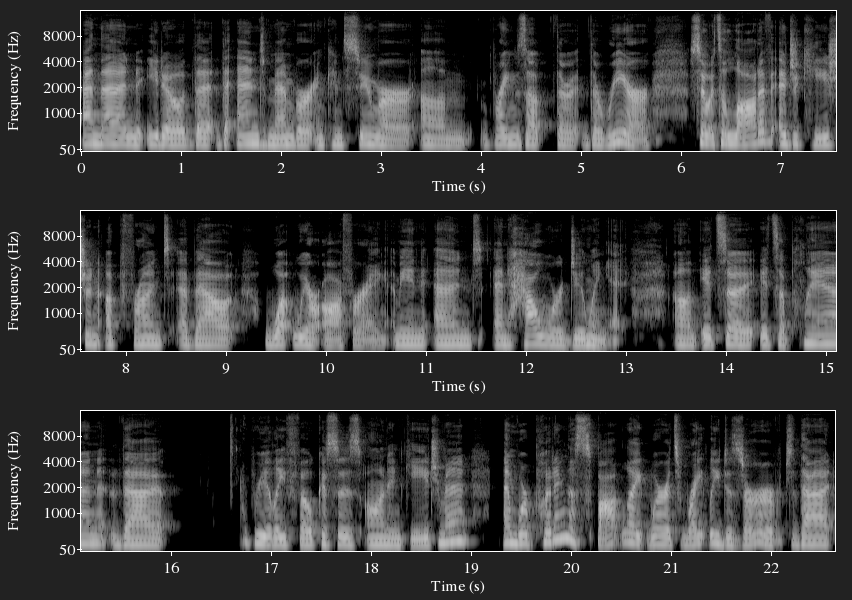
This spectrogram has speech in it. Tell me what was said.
and then you know the the end member and consumer um, brings up the the rear. So it's a lot of education up front about what we're offering i mean and and how we're doing it. Um, it's a it's a plan that really focuses on engagement and we're putting the spotlight where it's rightly deserved that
